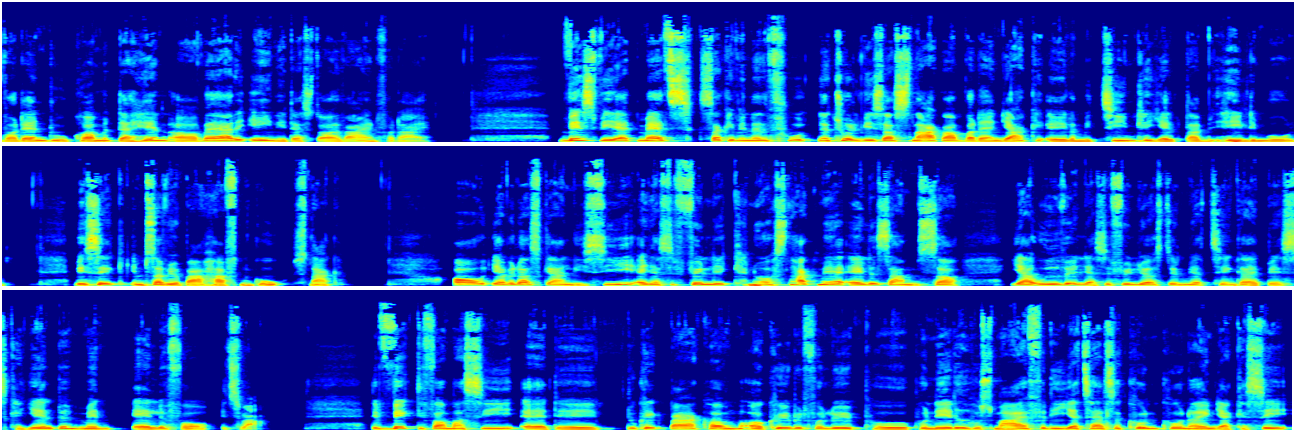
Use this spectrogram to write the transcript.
hvordan du er kommet derhen, og hvad er det egentlig, der står i vejen for dig. Hvis vi er et match, så kan vi naturligvis også snakke om, hvordan jeg eller mit team kan hjælpe dig helt i mål. Hvis ikke, så har vi jo bare haft en god snak. Og jeg vil også gerne lige sige, at jeg selvfølgelig ikke kan nå at snakke med jer alle sammen, så Jeg udvælger selvfølgelig også dem, jeg tænker, jeg bedst kan hjælpe, men alle får et svar. Det er vigtigt for mig at sige, at øh, du kan ikke bare komme og købe et forløb på, på nettet hos mig, fordi jeg tager altså kun kunder ind, jeg kan se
